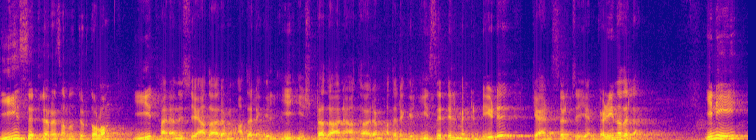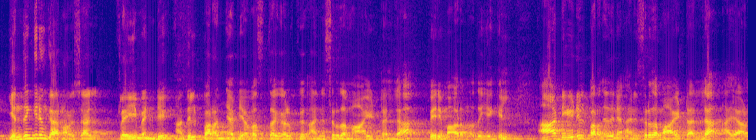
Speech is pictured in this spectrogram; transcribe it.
ഈ സെറ്റിലറെ സംബന്ധിച്ചിടത്തോളം ഈ ധനനിശ്ചയാധാരം അതല്ലെങ്കിൽ ഈ ഇഷ്ടദാനാധാരം അതല്ലെങ്കിൽ ഈ സെറ്റിൽമെന്റ് ഡീഡ് ക്യാൻസൽ ചെയ്യാൻ കഴിയുന്നതല്ല. ഇനി എന്തെങ്കിലും കാരണവശാൽ ക്ലെയിമന്റ് അതിൽ പറഞ്ഞ വ്യവസ്ഥകൾക്ക് അനുസൃതമായിട്ടല്ല പെരുമാറുന്നത് എങ്കിൽ ആ ഡീഡിൽ പറഞ്ഞതിന് അനുസൃതമായിട്ടല്ല അയാൾ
